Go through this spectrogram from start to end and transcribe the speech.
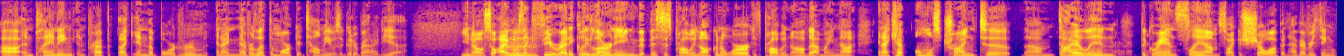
uh, and planning and prep like in the boardroom and i never let the market tell me it was a good or bad idea you know so i mm. was like mm. theoretically learning that this is probably not going to work it's probably oh that might not and i kept almost trying to um, dial in the grand slam so i could show up and have everything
